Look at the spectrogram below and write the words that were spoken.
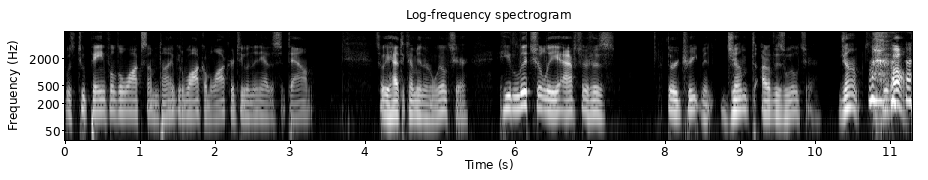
was too painful to walk. Sometimes could walk a block or two, and then he had to sit down so he had to come in in a wheelchair. He literally, after his third treatment, jumped out of his wheelchair. Jumped. He said, "Oh,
